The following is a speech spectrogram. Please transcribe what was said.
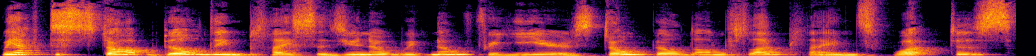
We have to stop building places. You know, we've known for years don't build on floodplains. What does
